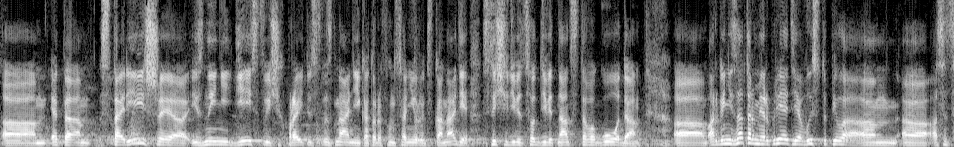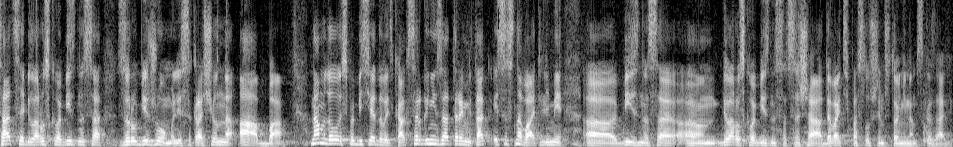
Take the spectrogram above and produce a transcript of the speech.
Это старейшее из ныне действующих правительств изгнаний, которое функционирует в Канаде с 1919 года. Организатором мероприятия выступила Ассоциация белорусского бизнеса за рубежом, или сокращенно АББА. Нам удалось побеседовать как с организаторами, так и с основателями основателями э, бизнеса, э, белорусского бизнеса в США. Давайте послушаем, что они нам сказали.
